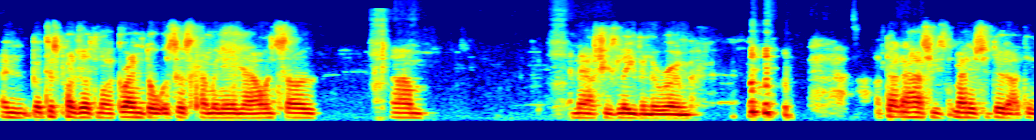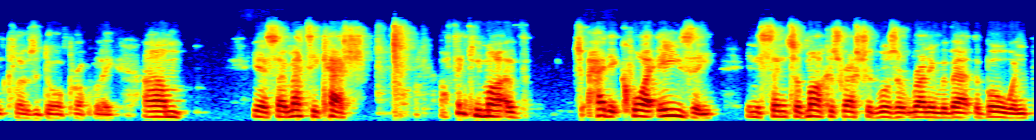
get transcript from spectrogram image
And but just apologise, my granddaughter's just coming in now, and so um, and now she's leaving the room. I don't know how she's managed to do that. I didn't close the door properly. Um, yeah, so Matty Cash, I think he might have had it quite easy in the sense of Marcus Rashford wasn't running without the ball and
